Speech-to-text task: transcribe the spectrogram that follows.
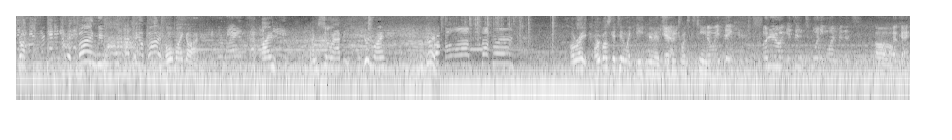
trust. It's fine. We were catching a bus. Oh my god. I'm I'm so happy. We're good, Ryan. We're good. So long, suckers! All right, our bus gets in like eight minutes Yeah. to beach 116. No, wait, thank you. Oh, no, no, it's in 21 minutes. Oh. Okay.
